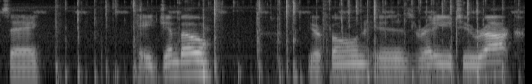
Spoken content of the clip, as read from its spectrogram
Say, hey Jimbo, your phone is ready to rock.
